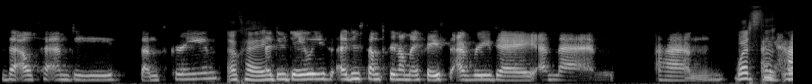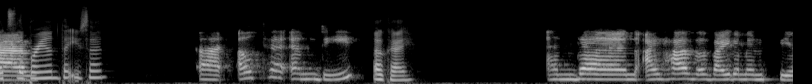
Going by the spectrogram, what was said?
the EltaMD sunscreen. Okay. I do daily I do sunscreen on my face every day and then um What's the I what's the brand that you said? uh EltaMD Okay. and then I have a vitamin C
